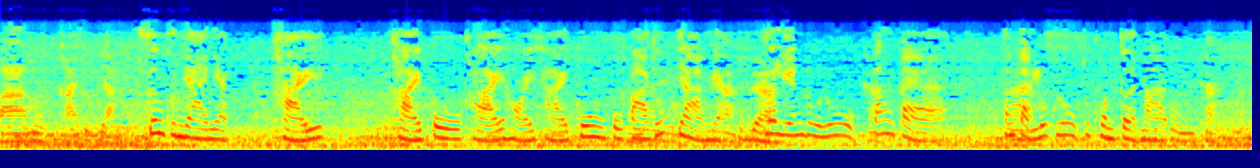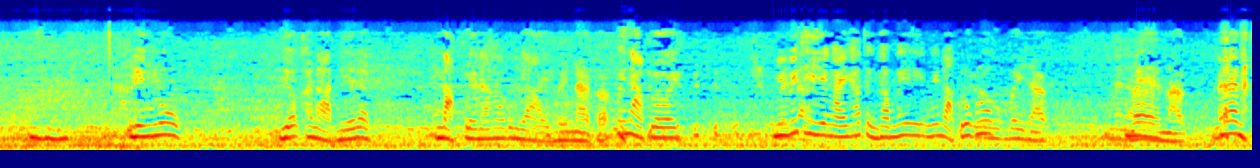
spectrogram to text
ปลาหมึกขายทุกอย่าง ซึ่งคุณยายเนี่ยขาย ขายปูขายหอยขายกุ้งปูปลาทุกอย่างเนี่ยทุกอย่าง เพื่อเลี้ยงดูลูกค่ะ ตั้งแต่ตั้งแต่ลูกๆทุกคนเกิดมาคุณค่ะ อือหือเลี้ยงลูก เยอะขนาดนี้เนี่ยหนักเลยนะคะคุณยาย ไม่หนักก็ไม่หนักเลย มีวิธียังไงคะ ถึงทำให้ไม่หนักลูลูกกไม่หนัก แม่แม่หนักๆแม่นะ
